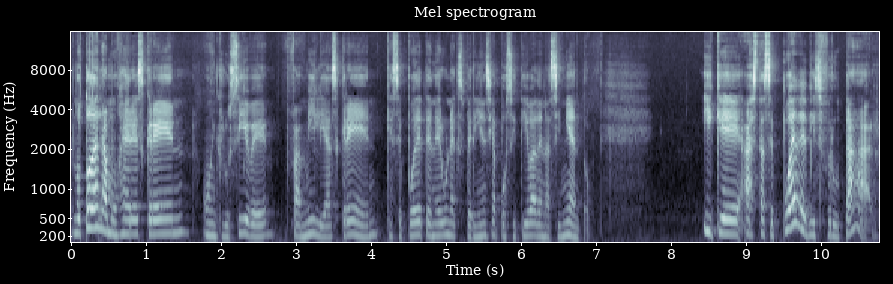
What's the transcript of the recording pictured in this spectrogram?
no todas las mujeres creen o inclusive familias creen que se puede tener una experiencia positiva de nacimiento y que hasta se puede disfrutar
